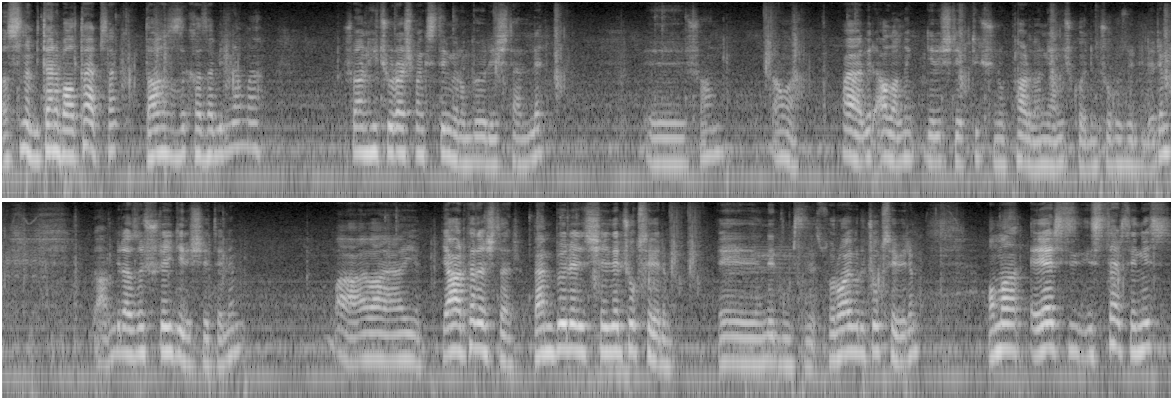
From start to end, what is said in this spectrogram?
aslında bir tane balta yapsak daha hızlı kazabilir ama şu an hiç uğraşmak istemiyorum böyle işlerle. Ee, şu an tamam. Baya bir alanı genişlettik. Şunu pardon yanlış koydum. Çok özür dilerim. Tamam biraz da şurayı genişletelim. Vay vay iyi. Ya arkadaşlar ben böyle şeyleri çok severim. Ee, ne diyeyim size. Survivor'ı çok severim. Ama eğer siz isterseniz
